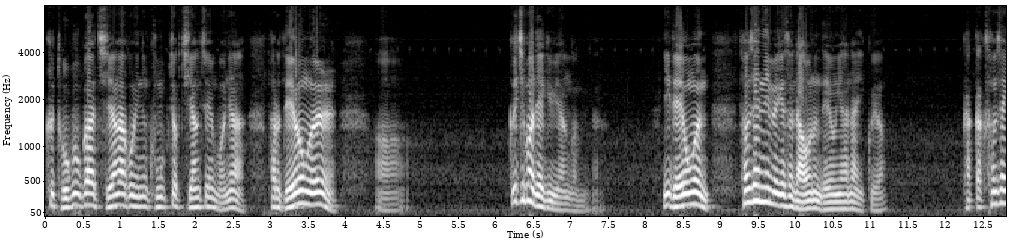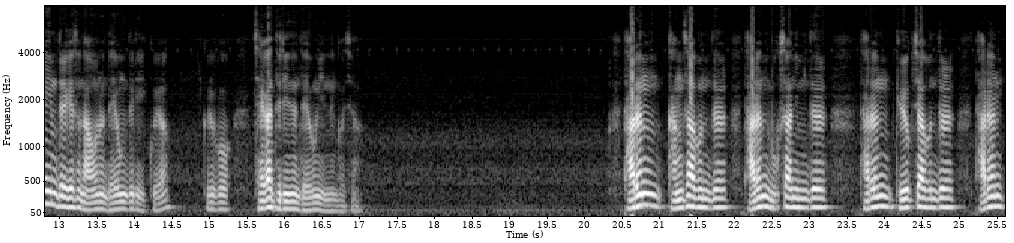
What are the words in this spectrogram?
그 도구가 지향하고 있는 궁극적 지향점이 뭐냐? 바로 내용을 어, 끄집어내기 위한 겁니다. 이 내용은 선생님에게서 나오는 내용이 하나 있고요. 각각 선생님들에게서 나오는 내용들이 있고요. 그리고 제가 드리는 내용이 있는 거죠. 다른 강사분들, 다른 목사님들, 다른 교육자분들, 다른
